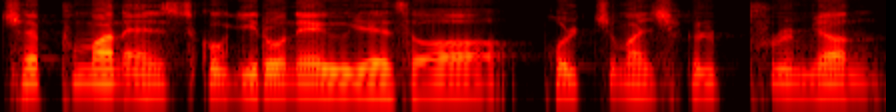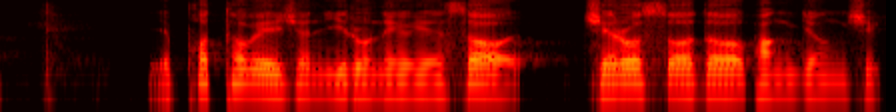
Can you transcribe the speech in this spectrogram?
체프만 앤스콕 이론에 의해서 볼츠만식을 풀면 이제 퍼터베이션 이론에 의해서 제로스 어더 방정식,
